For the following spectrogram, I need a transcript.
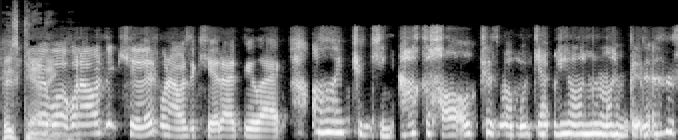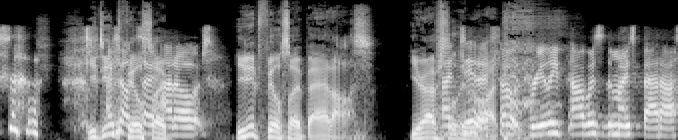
who's counting? You know what? When I was a kid, when I was a kid, I'd be like, "Oh, I'm drinking alcohol" because mum would get me lemon lime bitters. you did feel so, so adult. you did feel so badass. You're absolutely right. I did. I felt really. I was the most badass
